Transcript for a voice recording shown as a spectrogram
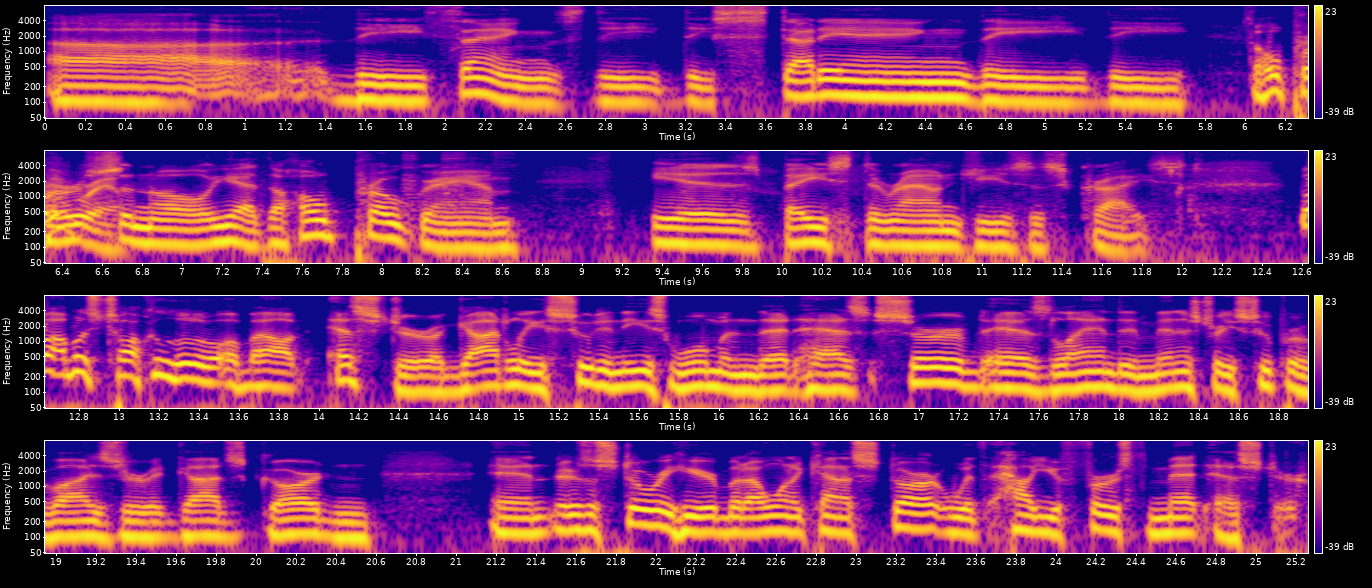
uh, the things, the the studying, the the the whole program. personal, yeah, the whole program is based around Jesus Christ. Bob, let's talk a little about Esther, a godly Sudanese woman that has served as land and ministry supervisor at God's Garden. And there's a story here, but I want to kind of start with how you first met Esther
